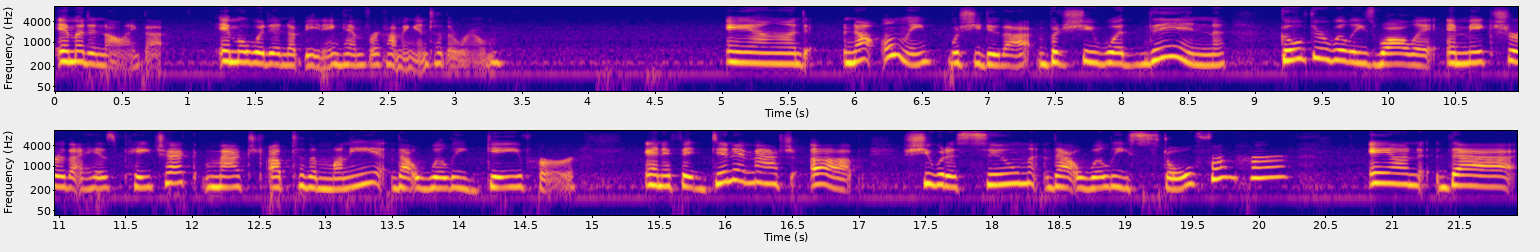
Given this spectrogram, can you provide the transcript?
Emma did not like that. Emma would end up beating him for coming into the room. And not only would she do that, but she would then go through Willie's wallet and make sure that his paycheck matched up to the money that Willie gave her. And if it didn't match up, she would assume that Willie stole from her and that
